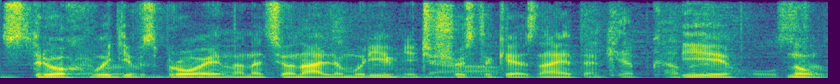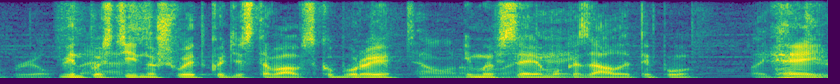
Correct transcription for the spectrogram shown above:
з трьох видів зброї на національному рівні, чи щось таке, знаєте. І ну він постійно швидко діставав з кобури, і ми все йому казали: типу, гей,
